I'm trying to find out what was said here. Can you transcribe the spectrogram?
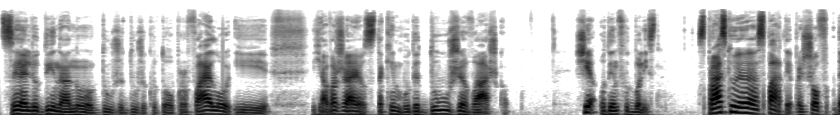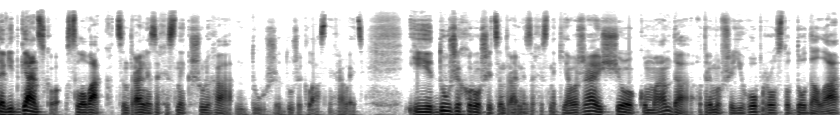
Це людина ну дуже дуже крутого профайлу, і я вважаю, з таким буде дуже важко. Ще один футболіст. З праської Спарти прийшов Давід Гансько, словак, центральний захисник Шульга. Дуже дуже класний гравець і дуже хороший центральний захисник. Я вважаю, що команда, отримавши його, просто додала,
